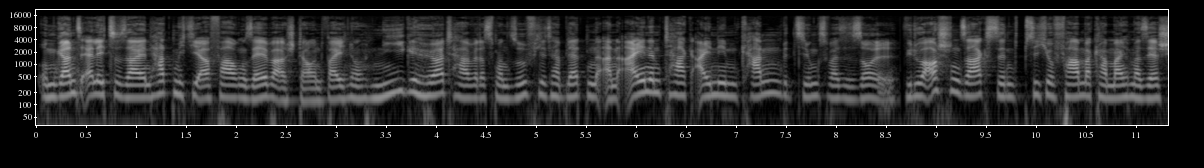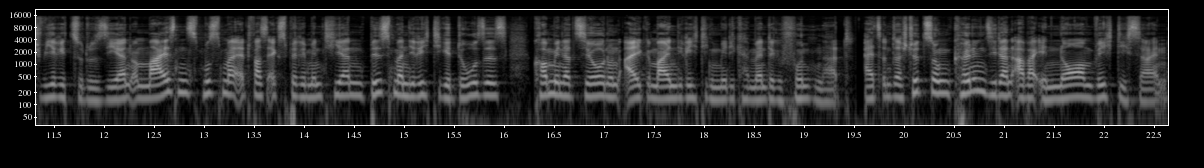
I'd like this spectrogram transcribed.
Um ganz ehrlich zu sein, hat mich die Erfahrung selber erstaunt, weil ich noch nie gehört habe, dass man so viele Tabletten an einem Tag einnehmen kann bzw. soll. Wie du auch schon sagst, sind Psychopharmaka manchmal sehr schwierig zu dosieren und meistens muss man etwas experimentieren, bis man die richtige Dosis, Kombination und allgemein die richtigen Medikamente gefunden hat. Als Unterstützung können sie dann aber enorm wichtig sein.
